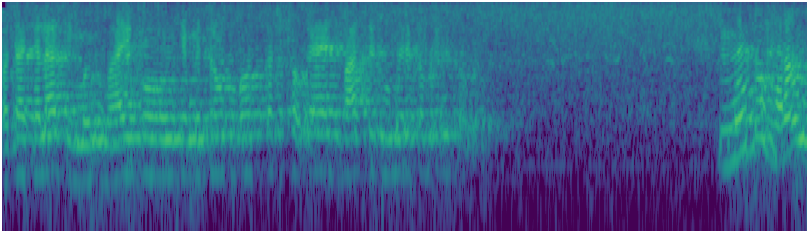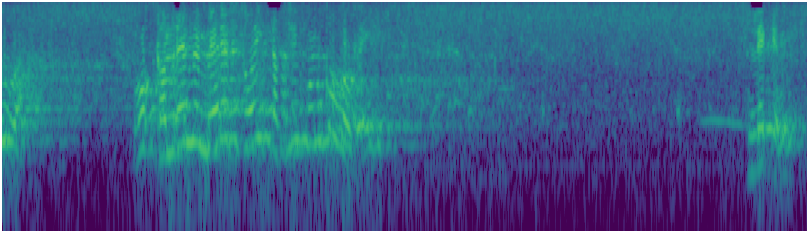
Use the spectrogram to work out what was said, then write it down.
पता चला कि मनु भाई को उनके मित्रों को बहुत कष्ट हो गया इस बात से तू मेरे कमरे में सो गए मैं तो हैरान हुआ। वो कमरे में मेरे सोई तकलीफ़ उनको हो गई। लेकिन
